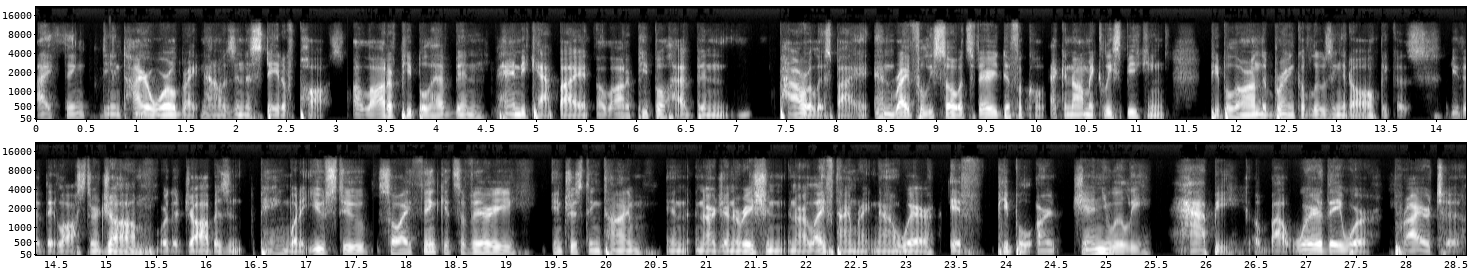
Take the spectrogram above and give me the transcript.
I think the entire world right now is in a state of pause. A lot of people have been handicapped by it. A lot of people have been powerless by it. And rightfully so, it's very difficult, economically speaking. People are on the brink of losing it all because either they lost their job or their job isn't paying what it used to. So I think it's a very interesting time in, in our generation, in our lifetime right now, where if people aren't genuinely happy about where they were prior to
